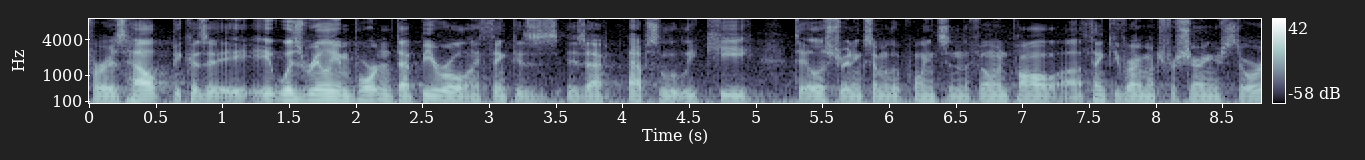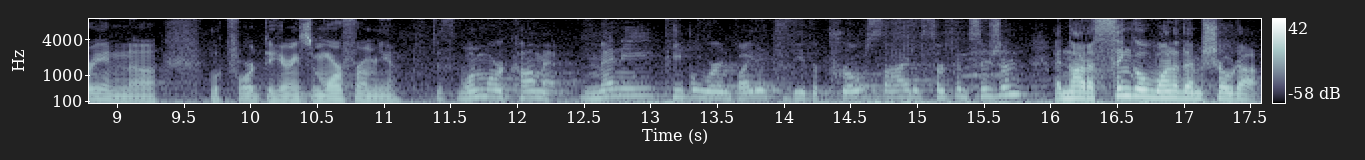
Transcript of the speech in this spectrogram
for his help because it, it was really important. That B-roll, I think, is, is a- absolutely key to illustrating some of the points in the film. And Paul, uh, thank you very much for sharing your story, and uh, look forward to hearing some more from you. Just one more comment. Many people were invited to be the pro side of circumcision, and not a single one of them showed up.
